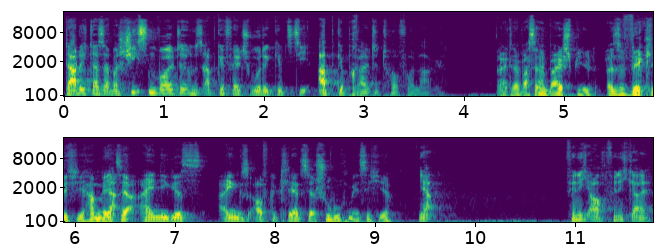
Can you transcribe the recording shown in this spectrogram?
Dadurch, dass er aber schießen wollte und es abgefälscht wurde, gibt es die abgeprallte Torvorlage. Alter, was ein Beispiel. Also wirklich, hier haben wir ja. jetzt ja einiges, einiges aufgeklärt. Das ist ja schuhbuchmäßig hier. Ja. Finde ich auch, finde ich geil.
